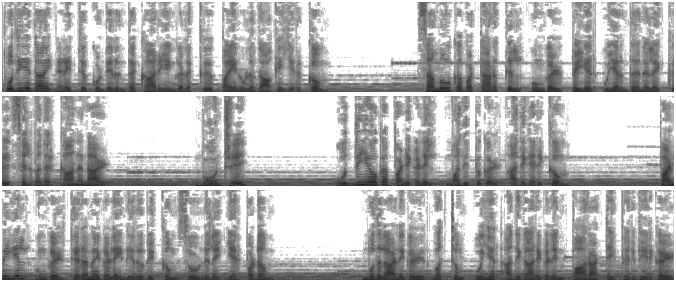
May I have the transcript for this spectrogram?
புதியதாய் நினைத்துக் கொண்டிருந்த காரியங்களுக்கு பயனுள்ளதாக இருக்கும். சமூக வட்டாரத்தில் உங்கள் பெயர் உயர்ந்த நிலைக்கு செல்வதற்கான நாள். மூன்று. உத்தியோக பணிகளில் மதிப்புகள் அதிகரிக்கும். பணியில் உங்கள் திறமைகளை நிரூபிக்கும் சூழ்நிலை ஏற்படும். முதலாளிகள் மற்றும் உயர் அதிகாரிகளின் பாராட்டை பெறுவீர்கள்.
